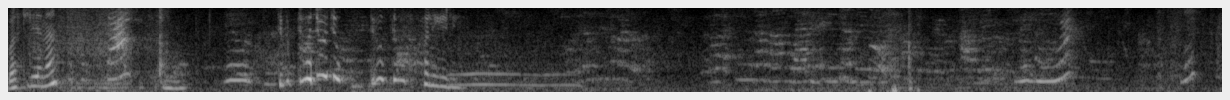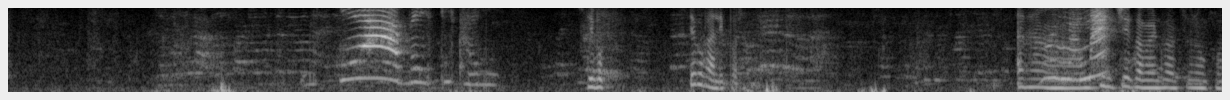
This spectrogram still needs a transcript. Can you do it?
बसली आहे ना. ती बघ ती बघ ती बघ ती बघ ती बघ ती बघ खाली गेली. ते बघ ते बघ आली परत. अरे पुढची कमेंट वाचू नको.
